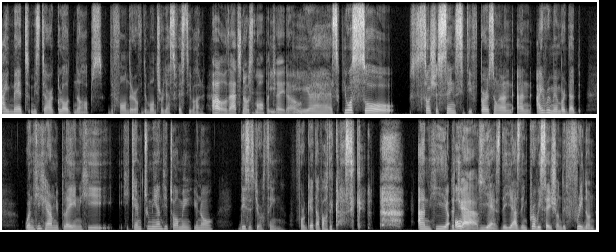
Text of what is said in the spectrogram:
i met mr claude Nobs, the founder of the montreux jazz festival. Oh, that's no small potato. Yes, he was so such a sensitive person, and and I remember that when he heard me playing, he he came to me and he told me, you know, this is your thing. Forget about the classic. and he The oh, jazz. yes, the jazz, the improvisation, the freedom.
